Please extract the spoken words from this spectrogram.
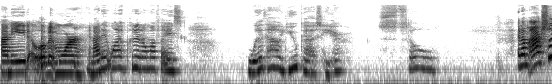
I need a little bit more and I didn't want to put it on my face without you guys here. So, and I'm actually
